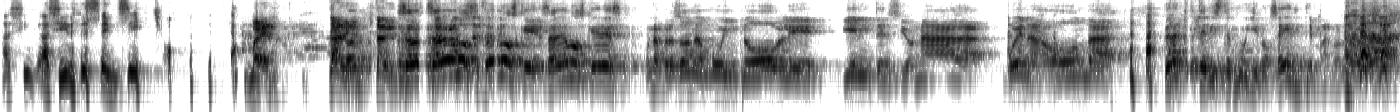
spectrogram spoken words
Así, así de sencillo. Bueno, está bien, está bien. Sabemos, sabemos, que, sabemos que eres una persona muy noble, bien intencionada, buena onda, pero aquí te viste muy inocente, mano, la verdad.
